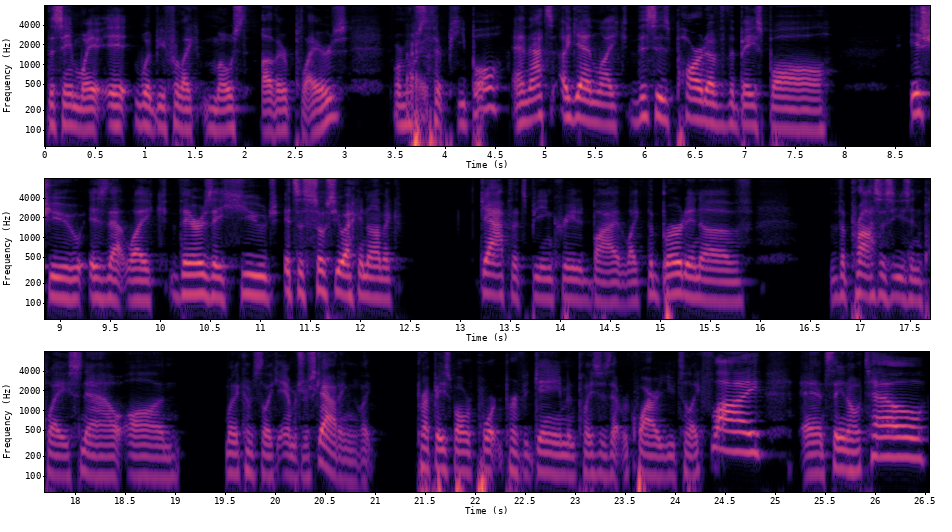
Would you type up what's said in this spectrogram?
the same way it would be for like most other players or most right. other people. And that's again like this is part of the baseball issue is that like there's a huge it's a socioeconomic gap that's being created by like the burden of the processes in place now on when it comes to like amateur scouting, like prep baseball report and perfect game and places that require you to like fly and stay in a hotel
